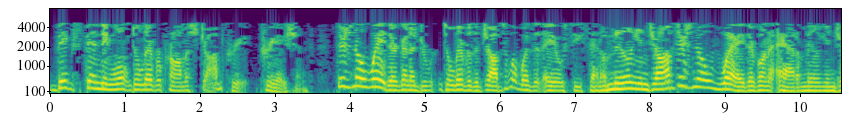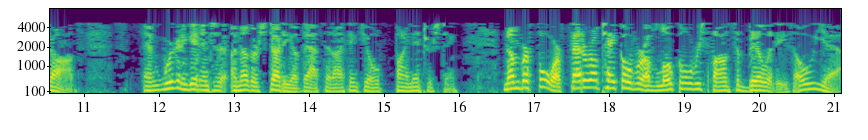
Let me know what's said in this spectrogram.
big spending won't deliver promised job cre- creation. There's no way they're going to de- deliver the jobs. What was it AOC said? A million jobs? There's no way they're going to add a million jobs. And we're going to get into another study of that that I think you'll find interesting. Number four, federal takeover of local responsibilities. Oh yeah.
